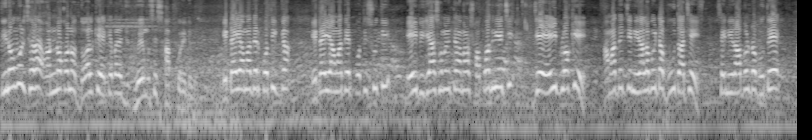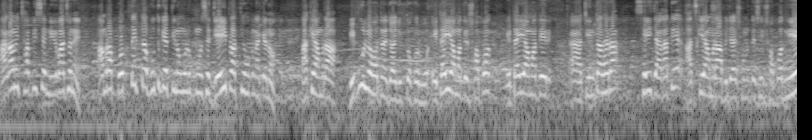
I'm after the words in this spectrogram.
তৃণমূল ছাড়া অন্য কোনো দলকে একেবারে ধুয়ে মুছে সাফ করে দেব। এটাই আমাদের প্রতিজ্ঞা, এটাই আমাদের প্রতিশ্রুতি। এই বিজয়া সমিতিতে আমরা শপথ নিয়েছি যে এই ব্লকে আমাদের যে নিরানব্বইটা বুথ আছে, সেই নিরানব্বইটা বুথে আগামী ছাব্বিশের নির্বাচনে আমরা প্রত্যেকটা বুথকে তৃণমূল কংগ্রেসে যেই প্রার্থী হোক না কেন, তাকে আমরা বিপুল ব্যবধানে জয়যুক্ত করব। এটাই আমাদের শপথ, এটাই আমাদের চিন্তাধারা। সেই জায়গাতে আজকে আমরা বিজয় সমিতিতে সেই শপথ নিয়ে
